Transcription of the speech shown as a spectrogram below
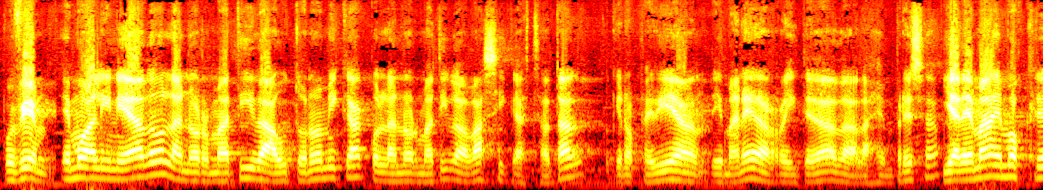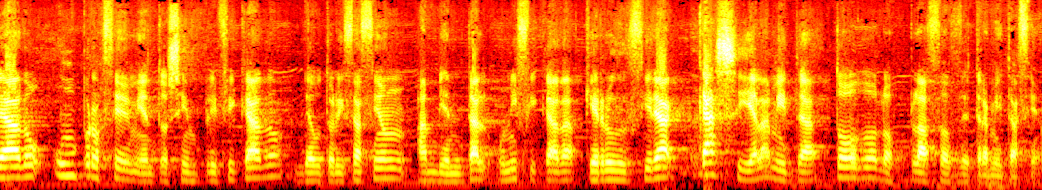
Pues bien, hemos alineado la normativa autonómica con la normativa básica estatal que nos pedían de manera reiterada a las empresas y además hemos creado un procedimiento simplificado de autorización ambiental unificada que reducirá casi a la mitad todos los plazos de tramitación.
